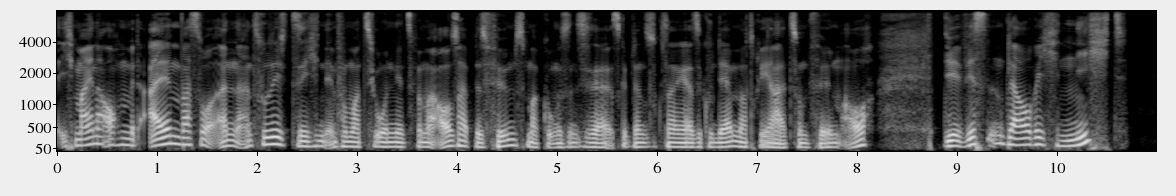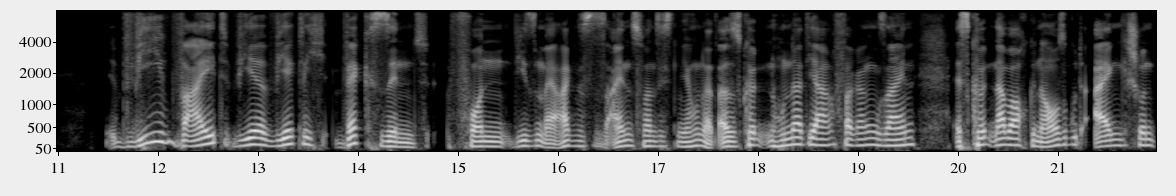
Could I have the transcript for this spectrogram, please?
ich meine auch mit allem, was so an, an zusätzlichen Informationen jetzt, wenn wir außerhalb des Films mal gucken, es, sind ja, es gibt dann sozusagen ja Sekundärmaterial zum Film auch. Wir wissen, glaube ich, nicht, wie weit wir wirklich weg sind von diesem Ereignis des 21. Jahrhunderts. Also es könnten 100 Jahre vergangen sein, es könnten aber auch genauso gut eigentlich schon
